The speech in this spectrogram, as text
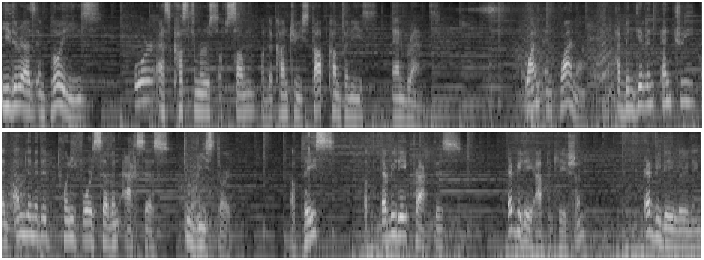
either as employees or as customers of some of the country's top companies and brands. Juan and Juana have been given entry and unlimited 24 7 access to Restart, a place of everyday practice, everyday application, everyday learning,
